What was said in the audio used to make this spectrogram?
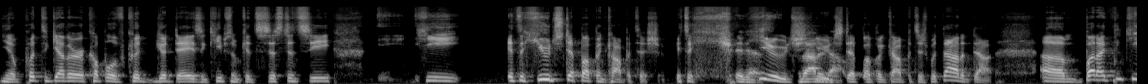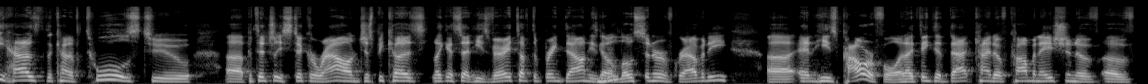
you know put together a couple of good good days and keep some consistency he it's a huge step up in competition. It's a it huge, huge step up in competition, without a doubt. Um, but I think he has the kind of tools to uh, potentially stick around, just because, like I said, he's very tough to bring down. He's got mm-hmm. a low center of gravity, uh, and he's powerful. And I think that that kind of combination of of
